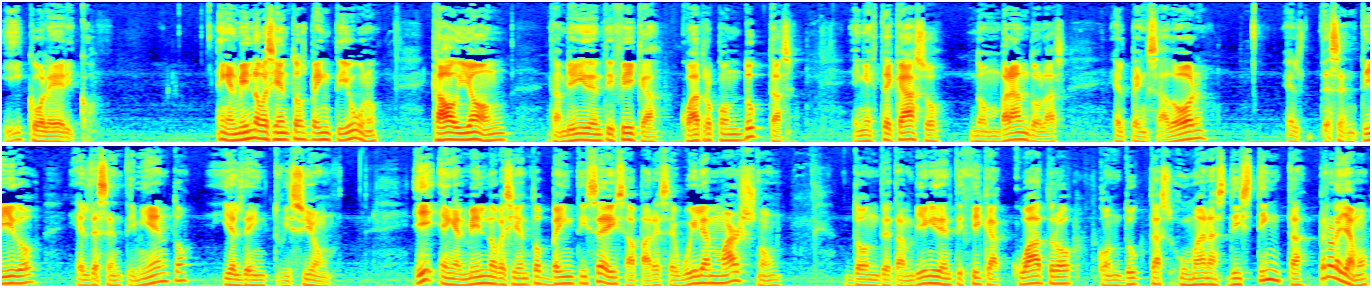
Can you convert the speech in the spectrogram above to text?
y colérico. En el 1921, Carl Jung también identifica cuatro conductas, en este caso nombrándolas el pensador, el de sentido, el de sentimiento y el de intuición. Y en el 1926 aparece William Marston, donde también identifica cuatro conductas humanas distintas, pero le llamó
